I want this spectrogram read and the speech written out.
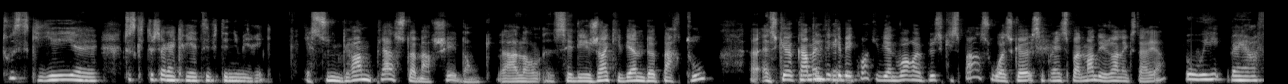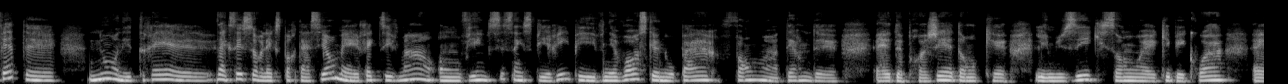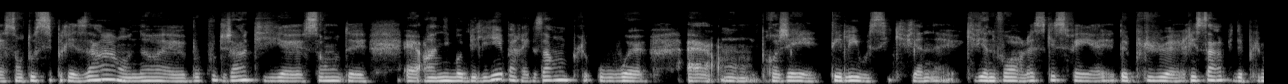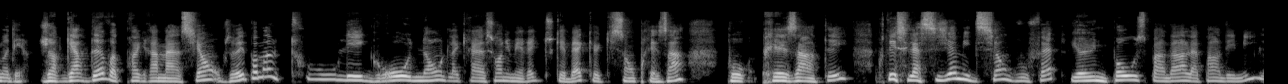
tout ce qui est tout ce qui touche à la créativité numérique. Et c'est une grande place de marché, donc. Alors, c'est des gens qui viennent de partout. Euh, est-ce qu'il y a quand même des Québécois qui viennent voir un peu ce qui se passe ou est-ce que c'est principalement des gens à l'extérieur? Oui, ben en fait, euh, nous, on est très euh, axés sur l'exportation, mais effectivement, on vient aussi s'inspirer puis venir voir ce que nos pères font en termes de, de projets. Donc, les musées qui sont québécois sont aussi présents. On a beaucoup de gens qui sont de, en immobilier, par exemple, ou en projets télé aussi qui viennent, euh, qui viennent voir là, ce qui se fait euh, de plus euh, récent puis de plus moderne. Je regardais votre programmation. Vous avez pas mal tous les gros noms de la création numérique du Québec qui sont présents pour présenter. Écoutez, c'est la sixième édition que vous faites. Il y a eu une pause pendant la pandémie,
